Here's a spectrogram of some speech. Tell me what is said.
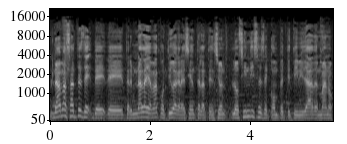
nada más antes de, terminar la llamada contigo, agradeciéndote la atención, los índices de competitividad, hermano,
